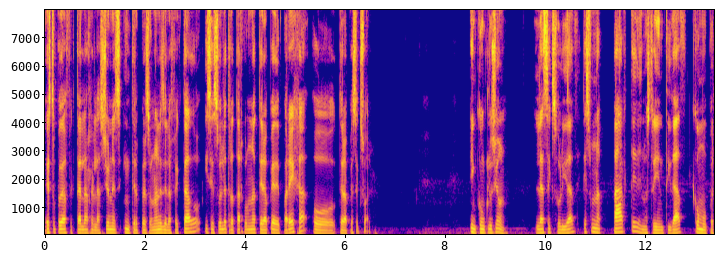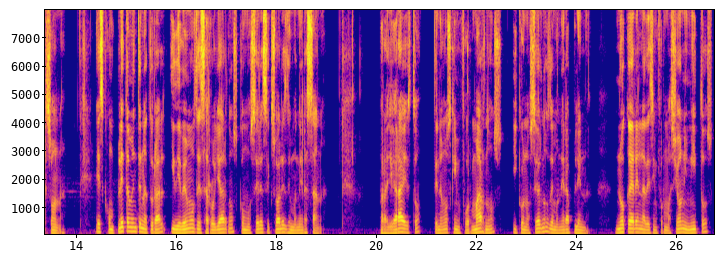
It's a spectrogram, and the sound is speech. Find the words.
Esto puede afectar las relaciones interpersonales del afectado y se suele tratar con una terapia de pareja o terapia sexual. En conclusión, la sexualidad es una parte de nuestra identidad como persona. Es completamente natural y debemos desarrollarnos como seres sexuales de manera sana. Para llegar a esto, tenemos que informarnos y conocernos de manera plena, no caer en la desinformación y mitos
